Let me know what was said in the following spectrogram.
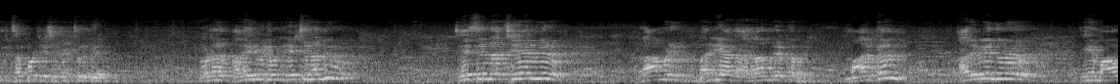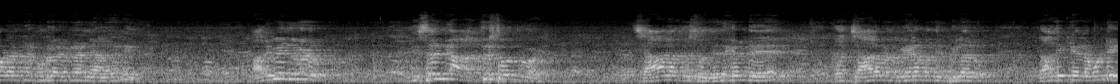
మీరు సపోర్ట్ చేసే వ్యక్తులు మీరు. ఎవరైనా బలహీన చేసినా మీరు. చేసిందా చేయాలి మీరు. రాముడి మర్యాద రాముడి యొక్క మార్గం అరవిందునుడు. ఈ మావుడు అంటే గుండెలాడినాడు అని అరవింద్ నిజంగా అదృష్టవంతుడు వాడు. చాలా అదృష్టవంతుడు. ఎందుకంటే చాలా మంది వేల మంది పిల్లలు రాజకీయాల్లో ఉండి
